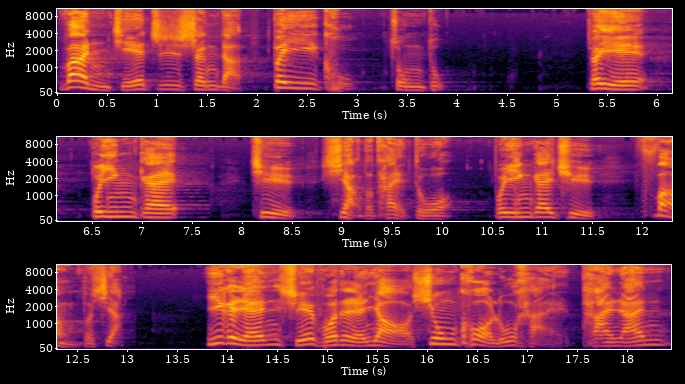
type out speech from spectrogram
万劫之生的悲苦中度，所以不应该去想的太多，不应该去放不下。一个人学佛的人要胸阔如海，坦然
